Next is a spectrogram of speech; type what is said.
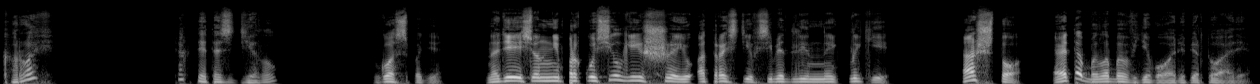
кровь? Как ты это сделал? Господи, надеюсь, он не прокусил ей шею, отрастив себе длинные клыки. А что? Это было бы в его репертуаре.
